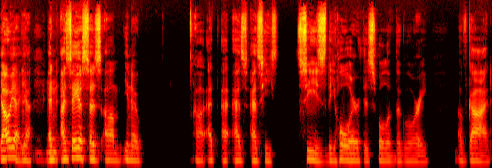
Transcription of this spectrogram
Yeah, oh yeah, yeah. Mhm. And Isaiah says, um, you know, uh, at, at, as as he sees the whole earth is full of the glory of God,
